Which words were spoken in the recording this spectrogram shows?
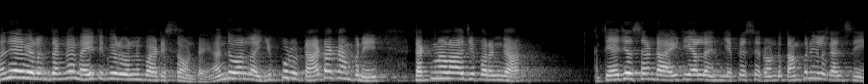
అదే విధంగా నైతిక విలువలను పాటిస్తూ ఉంటాయి. అందువల్ల ఇప్పుడు టాటా కంపెనీ టెక్నాలజీ పరంగా తేజస్ అండ్ ఐటీఎల్ అని చెప్పేసి రెండు కంపెనీలు కలిసి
